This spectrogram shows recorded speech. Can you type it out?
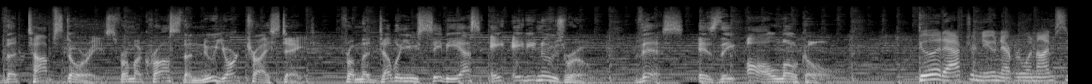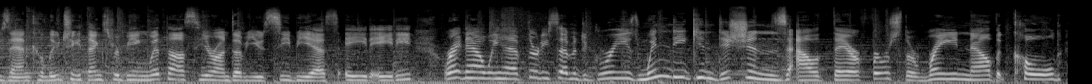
The top stories from across the New York tri state from the WCBS 880 Newsroom. This is the All Local. Good afternoon, everyone. I'm Suzanne Colucci. Thanks for being with us here on WCBS 880. Right now, we have 37 degrees, windy conditions out there. First the rain, now the cold.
